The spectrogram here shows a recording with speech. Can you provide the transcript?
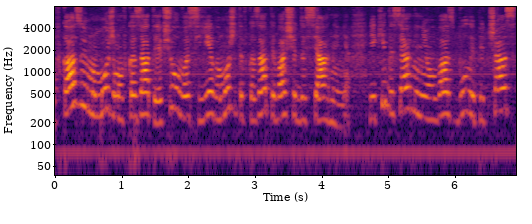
Вказуємо, можемо вказати, якщо у вас є, ви можете вказати ваші досягнення. Які досягнення у вас були під час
